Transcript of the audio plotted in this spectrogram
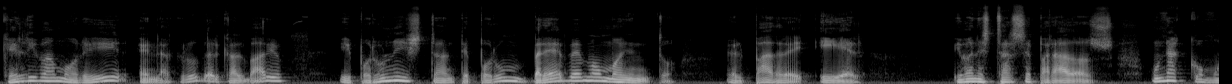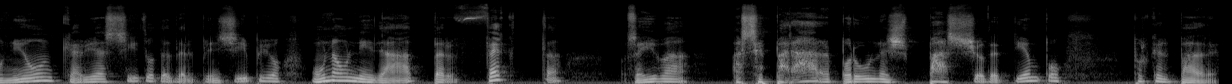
que él iba a morir en la cruz del Calvario y por un instante, por un breve momento, el Padre y él iban a estar separados. Una comunión que había sido desde el principio una unidad perfecta, se iba a separar por un espacio de tiempo porque el Padre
